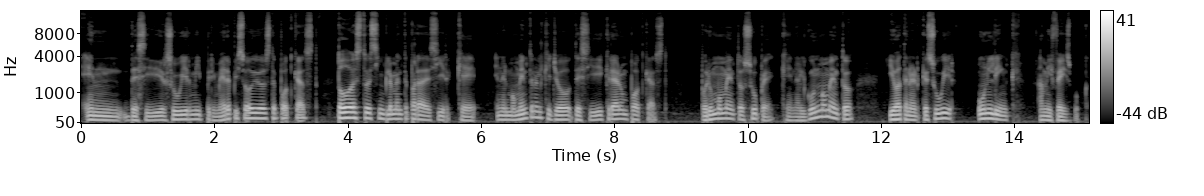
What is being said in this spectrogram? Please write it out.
en decidir subir mi primer episodio de este podcast? Todo esto es simplemente para decir que en el momento en el que yo decidí crear un podcast, por un momento supe que en algún momento iba a tener que subir un link a mi Facebook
